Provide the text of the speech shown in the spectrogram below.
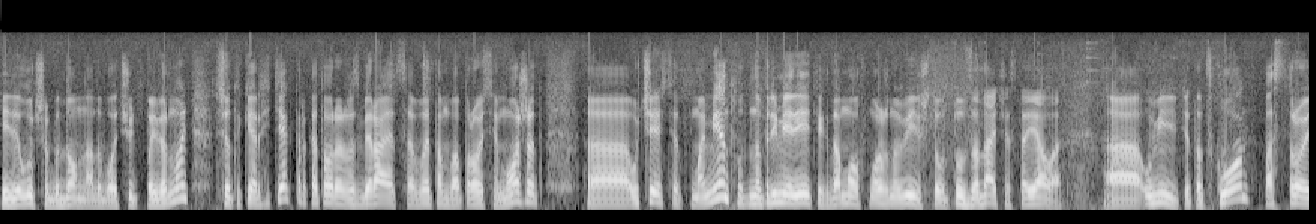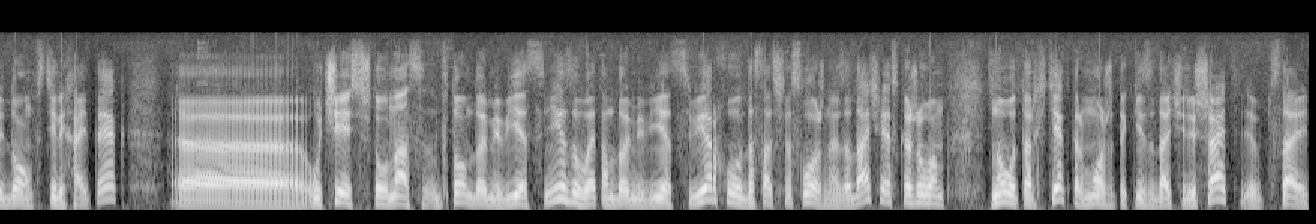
или лучше бы дом надо было чуть повернуть. Все-таки архитектор, который разбирается в этом вопросе, может э, учесть этот момент. Вот на примере этих домов можно увидеть, что тут задача стояла увидеть этот склон, построить дом в стиле хай-тек, Э, учесть, что у нас в том доме въезд снизу, в этом доме въезд сверху. Достаточно сложная задача, я скажу вам. Но вот архитектор может такие задачи решать, э, ставить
